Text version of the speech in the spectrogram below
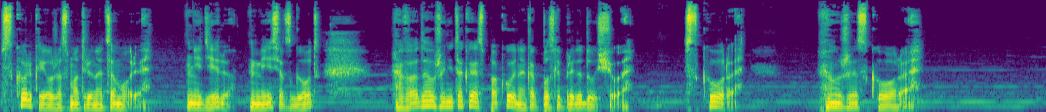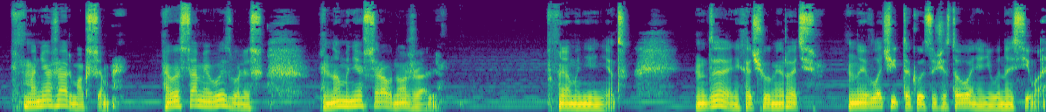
Сколько я уже смотрю на это море? Неделю? Месяц? Год? Вода уже не такая спокойная, как после предыдущего. Скоро. Уже скоро. Мне жаль, Максим. Вы сами вызвались, но мне все равно жаль. А мне нет. Да, я не хочу умирать, но и влачить такое существование невыносимо.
